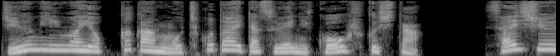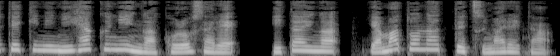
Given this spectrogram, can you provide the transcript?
住民は4日間持ちこたえた末に降伏した。最終的に200人が殺され、遺体が山となって積まれた。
